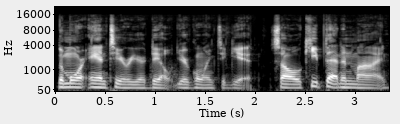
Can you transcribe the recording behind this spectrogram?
the more anterior delt you're going to get. So keep that in mind.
